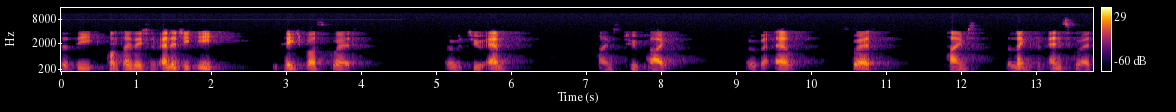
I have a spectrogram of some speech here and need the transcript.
that the quantization of energy, E, is h bar squared over 2m times 2 pi over L squared times the length of n squared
